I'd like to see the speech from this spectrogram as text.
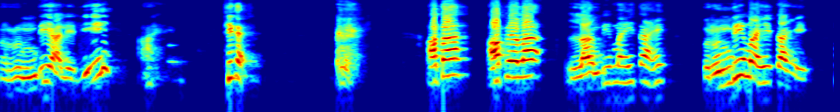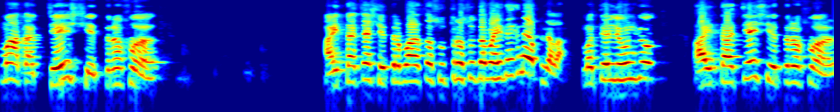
रुंदी आलेली आहे. ठीक आहे? आता आपल्याला लांबी माहीत आहे रुंदी माहीत आहे. मग आताचे क्षेत्रफळ आयताच्या क्षेत्रफळाचं सूत्र सुद्धा माहीत आहे की नाही आपल्याला? मग ते लिहून घेऊ. आयताचे क्षेत्रफळ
